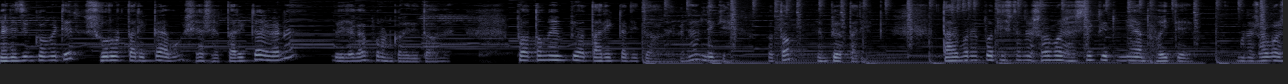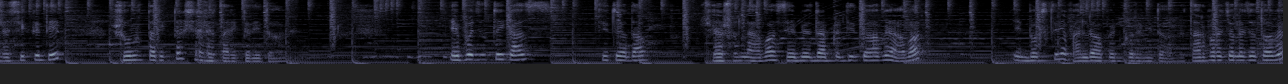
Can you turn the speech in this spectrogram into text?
ম্যানেজিং কমিটির শুরুর তারিখটা এবং শেষের তারিখটা এখানে দুই জায়গায় পূরণ করে দিতে হবে। প্রথম এমপিও তারিখটা দিতে হবে এখানে, লিখে। প্রথম এমপিও তারিখ। তারপরে প্রতিষ্ঠানের সর্বশেষ স্বীকৃত মেয়াদ হইতে মানে সর্বশেষ স্বীকৃতির শুরুর তারিখটা, শেষের তারিখটা দিতে হবে। এ পর্যন্তই কাজ। তৃতীয় ধাপ শেষ হলে আবার সেভ এজ ড্রাফটে দিতে হবে, আবার ইনবক্স থেকে ফাইলটা ওপেন করে নিতে হবে। তারপরে চলে যেতে হবে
